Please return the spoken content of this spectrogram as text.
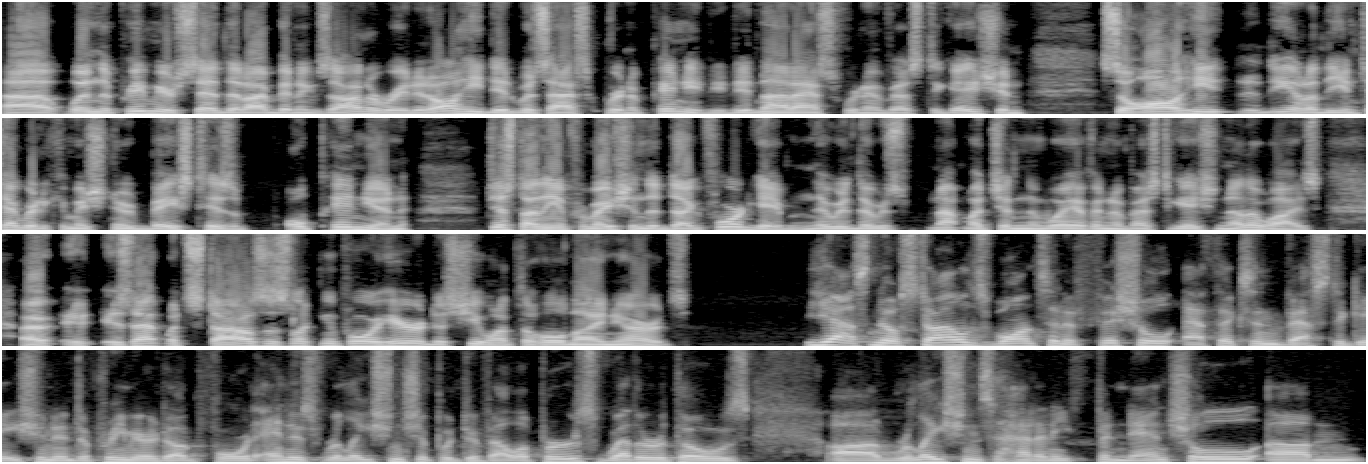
uh, when the premier said that I've been exonerated, all he did was ask for an opinion. He did not ask for an investigation. So all he, you know, the integrity commissioner based his opinion just on the information that Doug Ford gave him. There was there was not much in the way of an investigation otherwise. Uh, is that what Stiles is looking for here, does she want the whole nine yards? Yes, no, Stiles wants an official ethics investigation into Premier Doug Ford and his relationship with developers, whether those uh, relations had any financial um,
